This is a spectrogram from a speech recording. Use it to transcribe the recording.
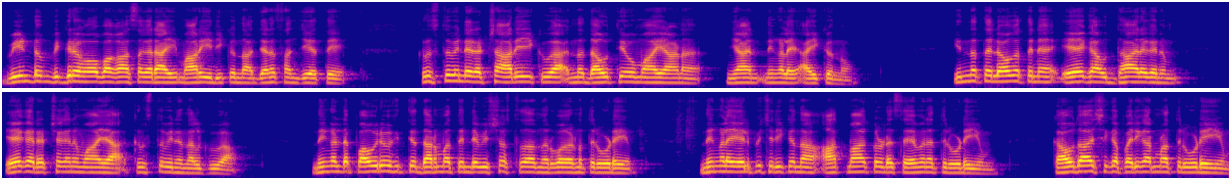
വീണ്ടും വിഗ്രഹോപകാസകരായി മാറിയിരിക്കുന്ന ജനസഞ്ചയത്തെ ക്രിസ്തുവിന്റെ രക്ഷ അറിയിക്കുക എന്ന ദൗത്യവുമായാണ് ഞാൻ നിങ്ങളെ അയക്കുന്നു ഇന്നത്തെ ലോകത്തിന് ഏക ഉദ്ധാരകനും ഏക രക്ഷകനുമായ ക്രിസ്തുവിനെ നൽകുക. നിങ്ങളുടെ പൗരോഹിത്യ ധർമ്മത്തിന്റെ വിശ്വസ്തത നിർവഹണത്തിലൂടെയും നിങ്ങളെ ഏൽപ്പിച്ചിരിക്കുന്ന ആത്മാക്കളുടെ സേവനത്തിലൂടെയും കൗതാശിക പരികർമ്മത്തിലൂടെയും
